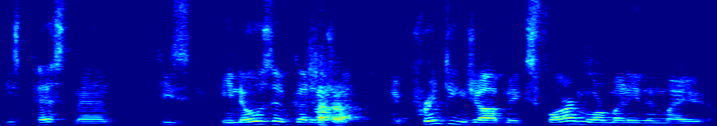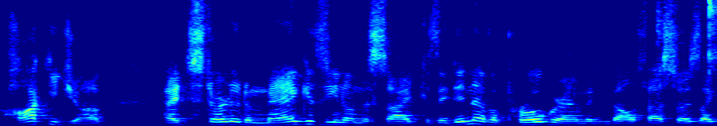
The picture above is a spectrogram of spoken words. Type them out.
he's pissed, man. He's he knows I've got a job. My printing job makes far more money than my hockey job. I'd started a magazine on the side because they didn't have a program in Belfast, so I was like,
